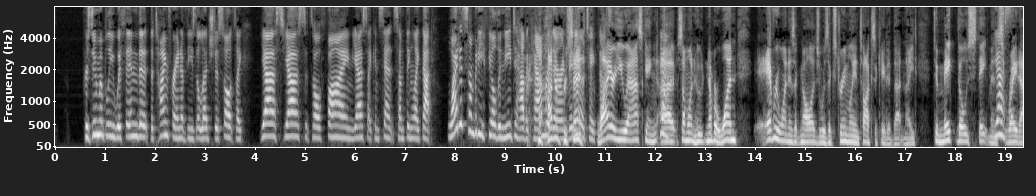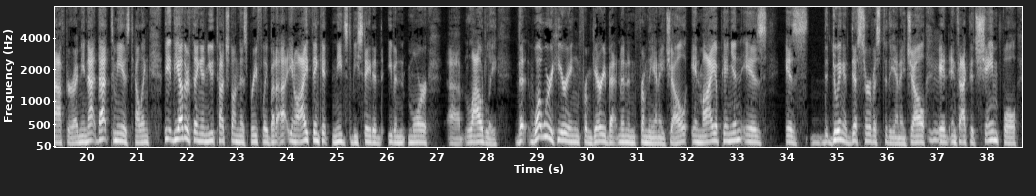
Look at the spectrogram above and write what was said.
presumably within the, the time frame of these alleged assaults, like, yes, yes, it's all fine. Yes, I consent, something like that. Why did somebody feel the need to have a camera there and videotape that? Why are you asking yeah. uh, someone who, number one, everyone is acknowledged was extremely intoxicated that night to make those statements yes. right after? I mean, that, that to me is telling. The, the other thing, and you touched on this briefly, but, uh, you know, I think it needs to be stated even more uh, loudly that what we're hearing from Gary Bettman and from the NHL, in my opinion, is – is doing a disservice to the NHL. Mm-hmm. It, in fact, it's shameful.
